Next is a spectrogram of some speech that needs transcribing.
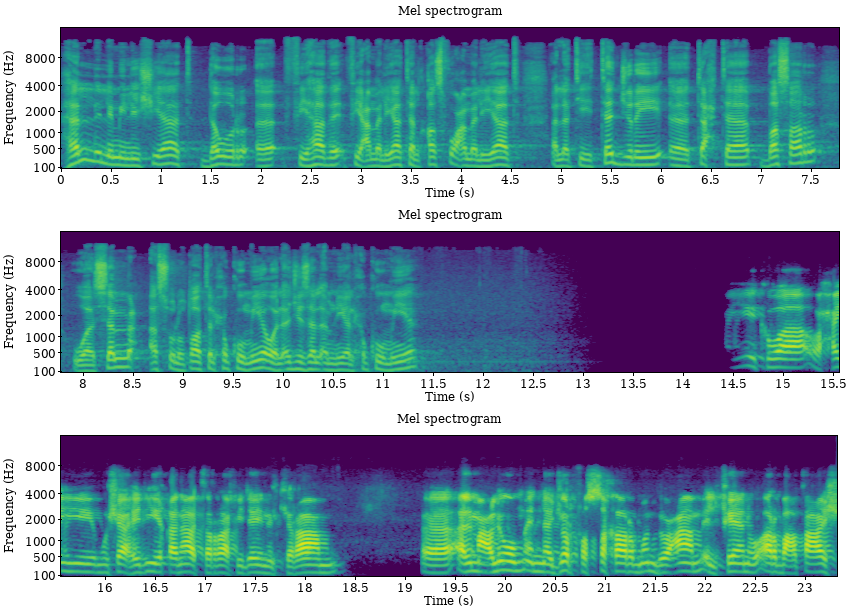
هل للميليشيات دور في هذا في عمليات القصف وعمليات التي تجري تحت بصر وسمع السلطات الحكومية والأجهزة الأمنية الحكومية؟ أحييك وأحيي مشاهدي قناة الرافدين الكرام آه، المعلوم أن جرف الصخر منذ عام 2014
